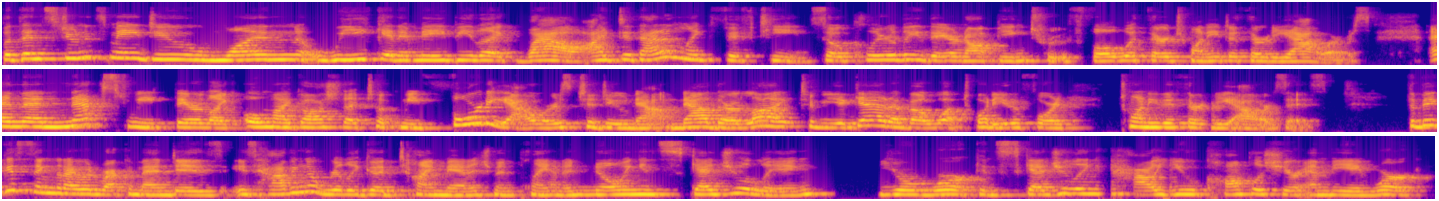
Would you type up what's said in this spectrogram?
But then students may do one week and it may be like, wow, I did that in like 15. So clearly they are not being truthful with their 20 to 30 hours. And then next week they're like, oh my gosh, that took me 40 hours to do now. Now they're lying to me again about what 20 to 40, 20 to 30 hours is. The biggest thing that I would recommend is, is having a really good time management plan and knowing and scheduling your work and scheduling how you accomplish your MBA work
